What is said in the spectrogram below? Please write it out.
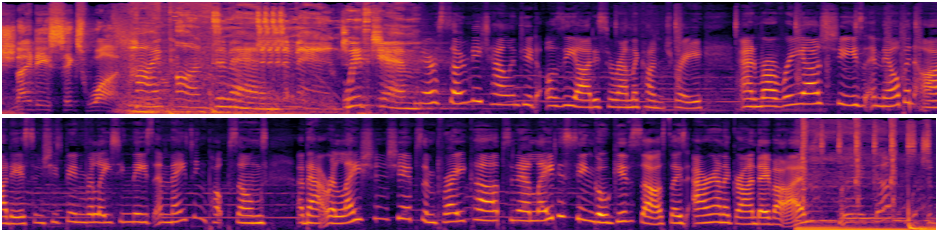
Edge 96.1. Hype on demand. Demand with Gem. There are so many talented Aussie artists around the country, and Raria, she's a Melbourne artist, and she's been releasing these amazing pop songs about relationships and breakups. And her latest single gives us those Ariana Grande vibes.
